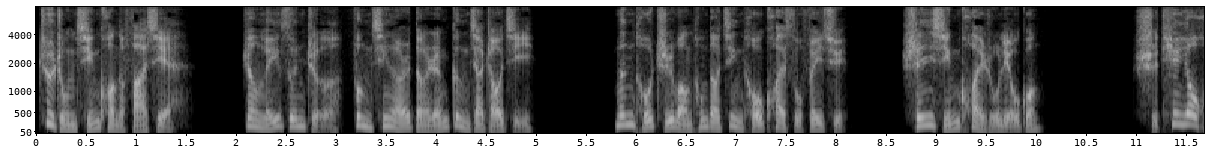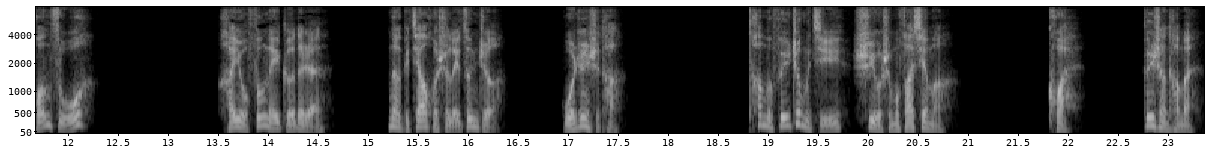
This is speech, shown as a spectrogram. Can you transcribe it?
这种情况的发现，让雷尊者、凤青儿等人更加着急，闷头直往通道尽头快速飞去，身形快如流光。是天妖皇族，还有风雷阁的人，那个家伙是雷尊者，我认识他。他们飞这么急，是有什么发现吗？快，跟上他们！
